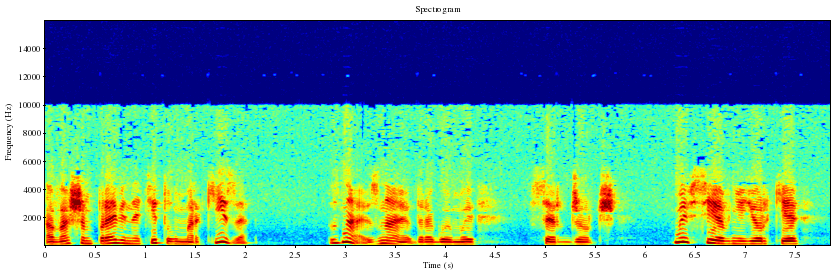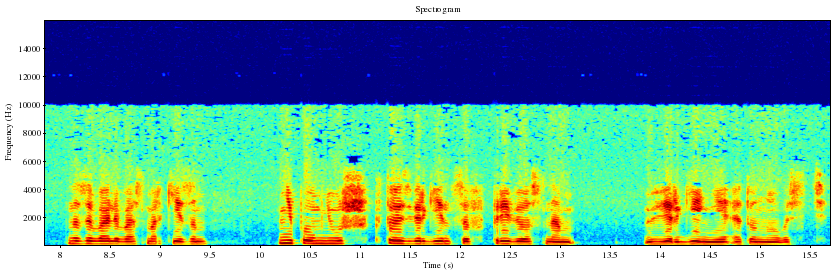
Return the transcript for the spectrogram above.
о вашем праве на титул маркиза. Знаю, знаю, дорогой мой сэр Джордж. Мы все в Нью-Йорке называли вас маркизом. Не помню уж, кто из виргинцев привез нам в Виргинии эту новость.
